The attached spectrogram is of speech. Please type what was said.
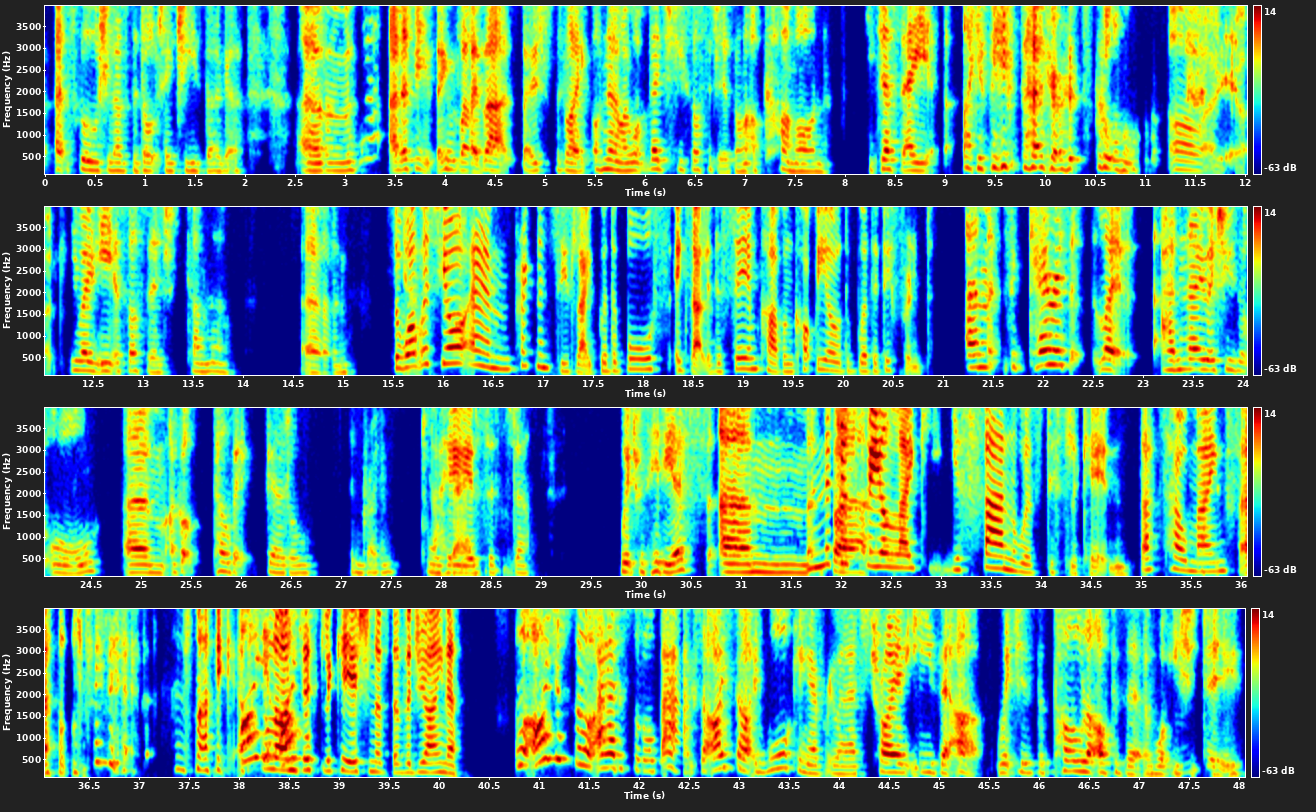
at school she loves the Dolce cheeseburger um, and a few things like that. So she's like, oh no, I want veggie sausages. I'm like, oh, come on. You just ate like a beef burger at school. Oh my God. you won't eat a sausage. Come now. Um, so, yeah. what was your um pregnancies like? Were they both exactly the same carbon copy, or were they different? Um, so Keris, like I had no issues at all. Um, I got pelvic girdle syndrome towards I hear your sister. Which was hideous. Um it but... just feel like your fan was dislocating? That's how mine felt. like a full on dislocation of the vagina. Well, I just thought I had a sore back. So I started walking everywhere to try and ease it up, which is the polar opposite of what you should do.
